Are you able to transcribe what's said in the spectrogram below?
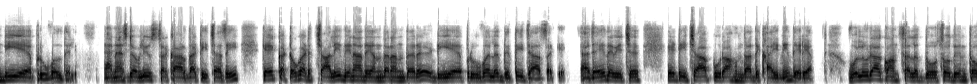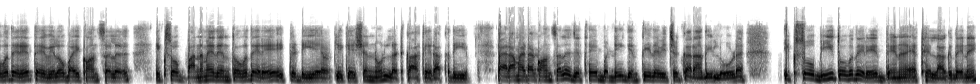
ਡੀਏ ਅਪਰੂਵਲ ਦੇ ਲਈ। ਐਨਐਸਡਬਲਯੂ ਸਰਕਾਰ ਦਾ ਟੀਚਾ ਸੀ ਕਿ ਘੱਟੋ ਘੱਟ 40 ਦਿਨਾਂ ਦੇ ਅੰਦਰ ਅੰਦਰ ਡੀਏ ਅਪਰੂਵਲ ਦਿੱਤੀ ਜਾ ਸਕੇ। ਅਜੇ ਦੇ ਵਿੱਚ ਇਹ ਟੀਚਾ ਪੂਰਾ ਹੁੰਦਾ ਦਿਖਾਈ ਨਹੀਂ ਦੇ ਰਿਹਾ। ਵਲੂਰਾ ਕੌਂਸਲ 200 ਦਿਨ ਤੋਂ ਵਧੇਰੇ ਤੇ ਵਿਲੋਬਾਈ ਕੌਂਸਲ 192 ਦਿਨ ਤੋਂ ਵਧੇਰੇ ਇੱਕ ਡੀਏ ਐਪਲੀਕੇਸ਼ਨ ਨੂੰ ਲਟਕਾ ਕੇ ਰੱਖਦੀ ਹੈ। ਪੈਰਾਮੈਟਾ ਕੌਂਸਲ, ਜਿੱਥੇ ਵੱਡੀ ਗਿਣਤੀ ਦੇ ਵਿੱਚ ਘਰਾਂ ਦੀ ਲੋੜ ਹੈ 120 ਤੋਂ ਵਧੇਰੇ ਦਿਨ ਇੱਥੇ ਲੱਗਦੇ ਨੇ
